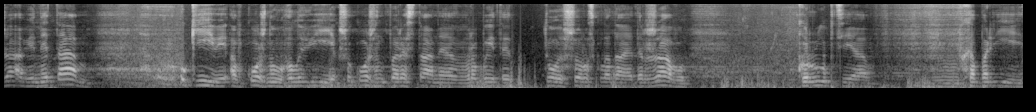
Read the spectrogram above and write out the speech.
державі не там у Києві, а в кожному в голові. Якщо кожен перестане робити те, що розкладає державу, корупція, хабарі,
